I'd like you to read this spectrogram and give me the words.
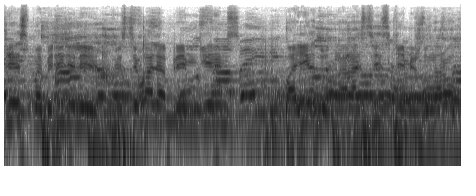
Здесь победители фестиваля Prim Games поедут на российские международные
